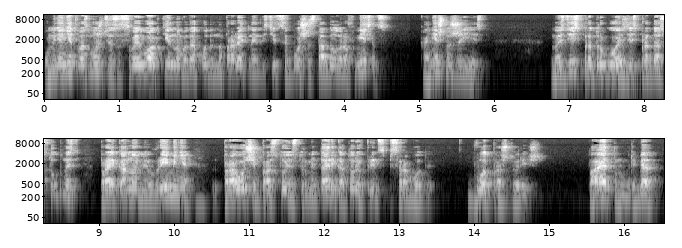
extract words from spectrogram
У меня нет возможности со своего активного дохода направлять на инвестиции больше 100 долларов в месяц? Конечно же есть. Но здесь про другое. Здесь про доступность, про экономию времени, про очень простой инструментарий, который в принципе сработает. Вот про что речь. Поэтому, ребят,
